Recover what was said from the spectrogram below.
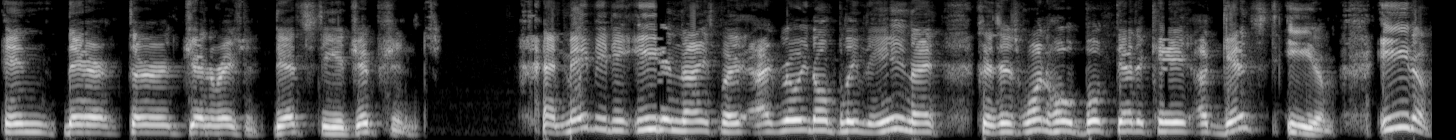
in their third generation. That's the Egyptians. And maybe the Edomites, but I really don't believe the Edomites because there's one whole book dedicated against Edom. Edom,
